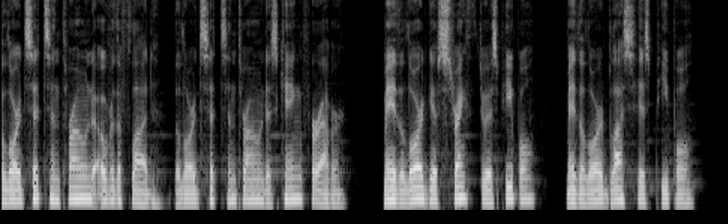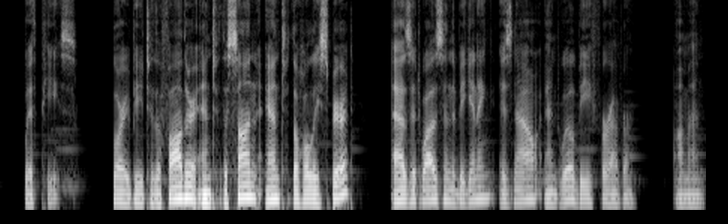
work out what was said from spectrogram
The Lord sits enthroned over the flood. The Lord sits enthroned as king forever. May the Lord give strength to his people. May the Lord bless his people with peace. Glory be to the Father, and to the Son, and to the Holy Spirit, as it was in the beginning, is now, and will be forever. Amen.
